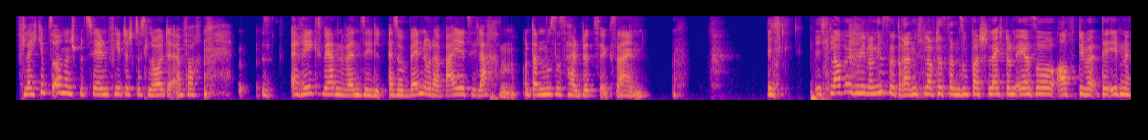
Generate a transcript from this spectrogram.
vielleicht gibt es auch einen speziellen Fetisch, dass Leute einfach erregt werden, wenn sie, also wenn oder weil sie lachen. Und dann muss es halt witzig sein. Ich, ich glaube irgendwie noch nicht so dran. Ich glaube, das ist dann super schlecht und eher so auf dem, der Ebene,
